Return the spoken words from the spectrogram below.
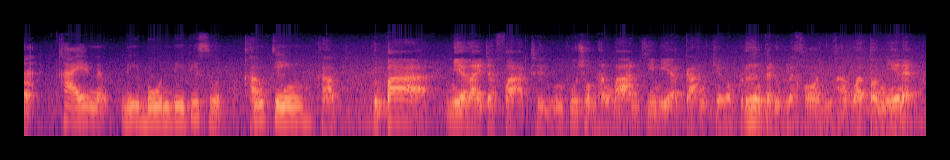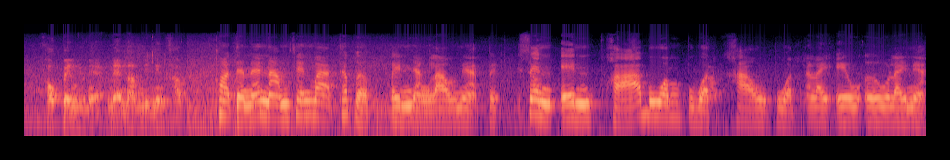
อะ ใครน่ะดีบูนดีที่สุด ครับ จริง ครับ คุณป้ามีอะไรจะฝากถึงผู้ชมทางบ้านที่มีอาการเกี่ยวกับเรื่องกระดูกและข้ออยู่ครับ ว่าตอนนี้เนี่ยเขาเป็นอยู่เนี่ยแนะนำนิดนึงครับๆก็จะแนะนำเช่นว่าถ้าเผื่อเป็นอย่างเราเนี่ยเป็นเส้นเอ็นขาบวมปวดครับเข่าปวดอะไรเอวเอวอะไรเนี่ย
